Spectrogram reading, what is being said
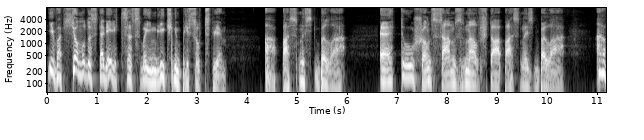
и во всем удостовериться своим личным присутствием. А опасность была. Это уж он сам знал, что опасность была. А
